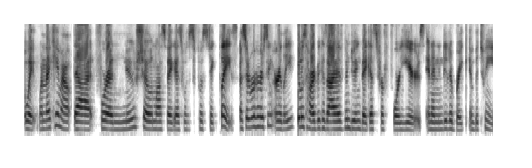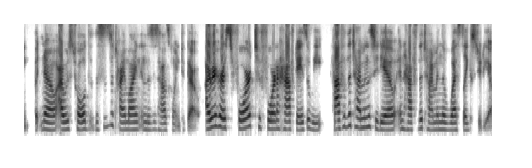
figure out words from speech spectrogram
wait, when I came out that for a new show in Las Vegas was supposed to take place. I started rehearsing early. It was hard because I have been doing Vegas for four years and I needed a break in between. But no, I was told that this is the timeline and this is how it's going to go. I rehearsed four to four and a half days a week half of the time in the studio and half of the time in the Westlake studio.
